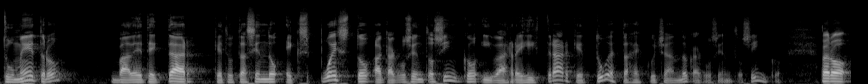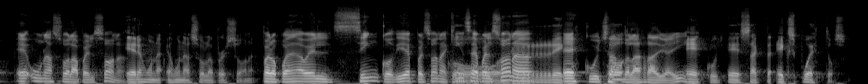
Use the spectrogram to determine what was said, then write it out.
tu metro va a detectar que tú estás siendo expuesto a KQ 105 y va a registrar que tú estás escuchando KQ 105. Pero es una sola persona. Eres una, es una sola persona. Pero pueden haber 5, 10 personas, 15 personas escuchando la radio ahí. Escu- exacto, expuestos.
